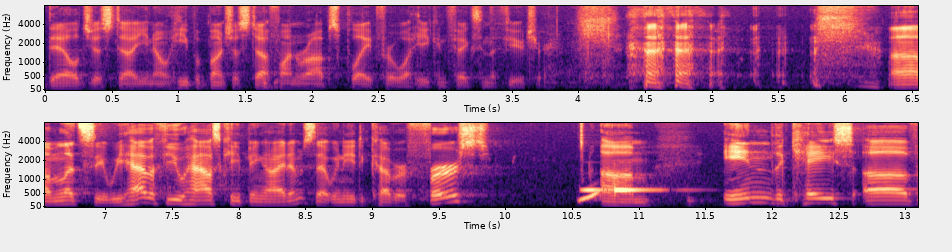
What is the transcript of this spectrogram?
they'll just uh, you know heap a bunch of stuff on Rob's plate for what he can fix in the future. um, let's see, we have a few housekeeping items that we need to cover. First, um, in the case of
